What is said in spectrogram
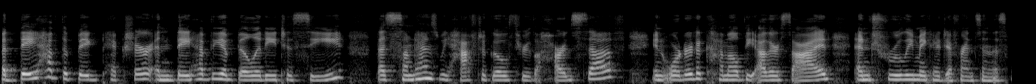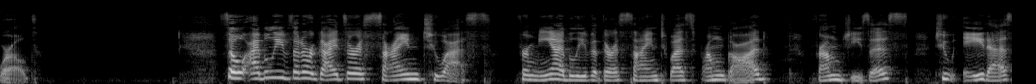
But they have the big picture and they have the ability to see that sometimes we have to go through the hard stuff in order to come out the other side and truly make a difference in this world. So I believe that our guides are assigned to us. For me, I believe that they're assigned to us from God, from Jesus, to aid us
